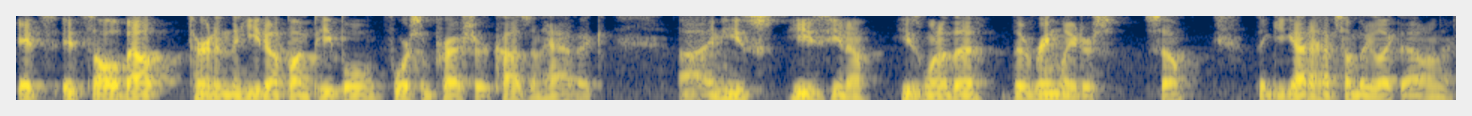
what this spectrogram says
it's it's all about turning the heat up on people, forcing pressure, causing havoc. Uh, and he's he's you know he's one of the the ringleaders. So I think you got to have somebody like that on there.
